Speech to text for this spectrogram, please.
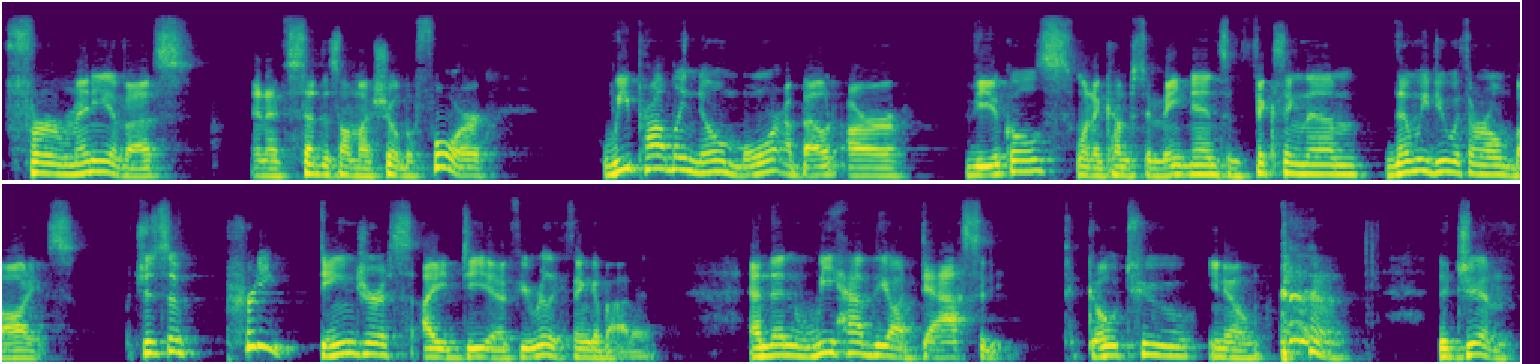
for many of us, and I've said this on my show before, we probably know more about our vehicles when it comes to maintenance and fixing them than we do with our own bodies, which is a pretty dangerous idea if you really think about it. And then we have the audacity to go to, you know, the gym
